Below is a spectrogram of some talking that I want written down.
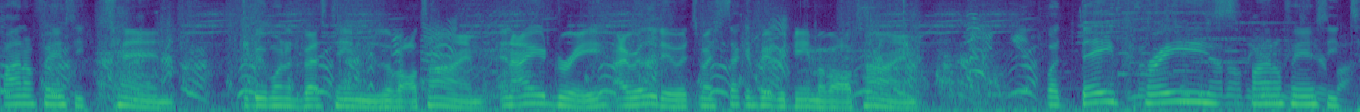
Final Fantasy X to be one of the best games of all time. And I agree. I really do. It's my second favorite game of all time. But they praise Final Fantasy X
